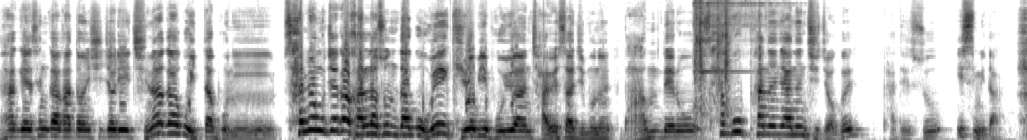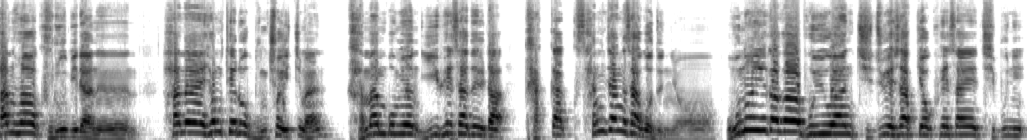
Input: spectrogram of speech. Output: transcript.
하게 생각하던 시절이 지나가고 있다 보니 삼형제가 갈라선다고 왜 기업이 보유한 자회사 지분을 마음대로 사고 파느냐는 지적을 받을 수 있습니다. 한화그룹이라는 하나의 형태로 뭉쳐 있지만 가만 보면 이 회사들 다 각각 상장사거든요. 오너 일가가 보유한 지주회사격 회사의 지분이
